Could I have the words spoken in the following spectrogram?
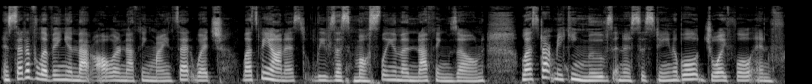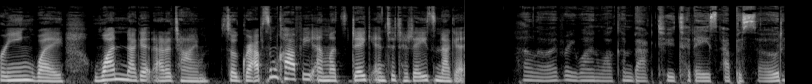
Instead of living in that all or nothing mindset, which, let's be honest, leaves us mostly in the nothing zone, let's start making moves in a sustainable, joyful, and freeing way, one nugget at a time. So grab some coffee and let's dig into today's nugget. Hello, everyone. Welcome back to today's episode.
